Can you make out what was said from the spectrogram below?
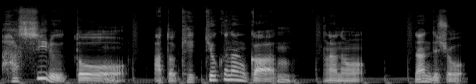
走ると、あと結局なんか、うん。あのなんでしょ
